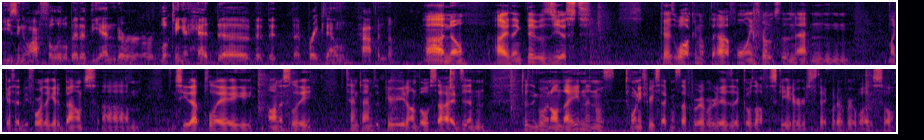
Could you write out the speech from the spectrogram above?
easing off a little bit at the end or, or looking ahead uh, that, that that breakdown happened? Uh, no. I think it was just guys walking up the half only throws to the net, and like I said before, they get a bounce. Um, you see that play, honestly, 10 times a period on both sides, and doesn't go in all night, and then with 23 seconds left, whatever it is, it goes off a skater or stick, whatever it was. So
